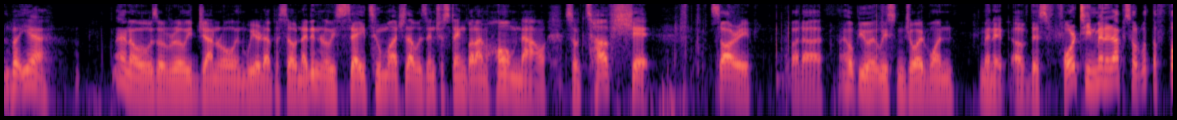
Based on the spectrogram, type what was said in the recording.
But yeah, I know it was a really general and weird episode, and I didn't really say too much that was interesting, but I'm home now, so tough shit. Sorry, but uh, I hope you at least enjoyed one minute of this 14 minute episode. What the fuck?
